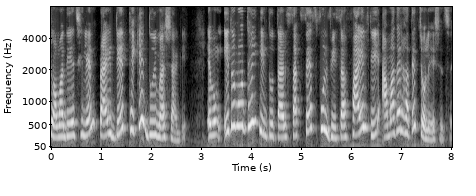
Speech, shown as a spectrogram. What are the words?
জমা দিয়েছিলেন প্রায় দেড় থেকে দুই মাস আগে। এবং ইতোমধ্যেই কিন্তু তার সাকসেসফুল ভিসা ফাইলটি আমাদের হাতে চলে এসেছে।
